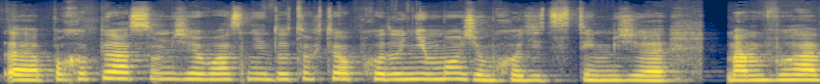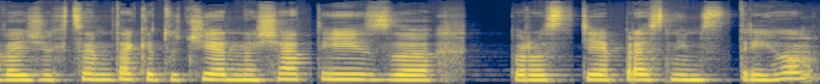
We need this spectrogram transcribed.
Uh, pochopila som, že vlastne do tohto obchodu nemôžem chodiť s tým, že mám v hlave, že chcem takéto čierne šaty s proste presným strihom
